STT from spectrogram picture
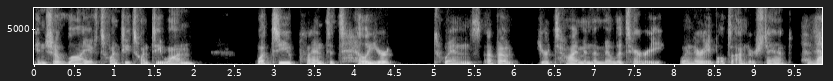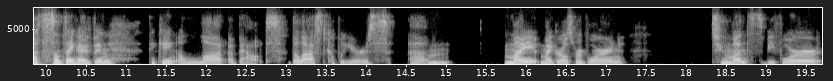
in july of 2021 what do you plan to tell your twins about your time in the military when they're able to understand? That's something i've been thinking a lot about the last couple years. Um, my my girls were born two months before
